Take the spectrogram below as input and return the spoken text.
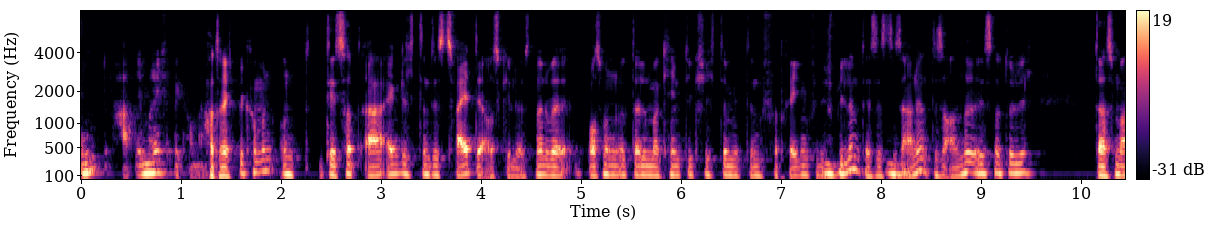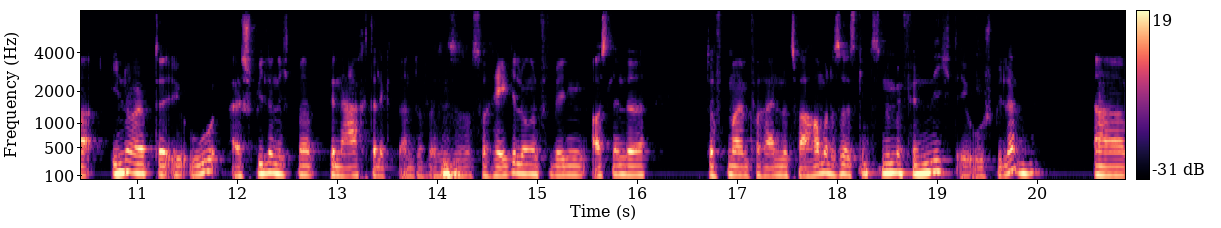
Und hat ihm recht bekommen. Hat recht bekommen und das hat auch eigentlich dann das zweite ausgelöst, nicht? weil Bossmann-Urteil, man kennt die Geschichte mit den Verträgen für die Mhm. Spieler, das ist das Mhm. eine. Das andere ist natürlich, dass man innerhalb der EU als Spieler nicht mehr benachteiligt werden darf. Also Mhm. so, so Regelungen von wegen Ausländer dürfte man im Verein nur zwei haben oder so, das gibt es nur mehr für Nicht-EU-Spieler. Mhm. Äh,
